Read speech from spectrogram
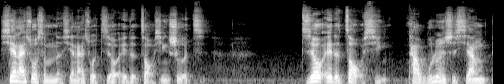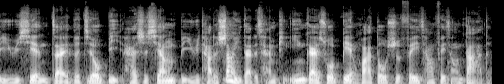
先来说什么呢？先来说 GLA 的造型设计。GLA 的造型，它无论是相比于现在的 GLB，还是相比于它的上一代的产品，应该说变化都是非常非常大的。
